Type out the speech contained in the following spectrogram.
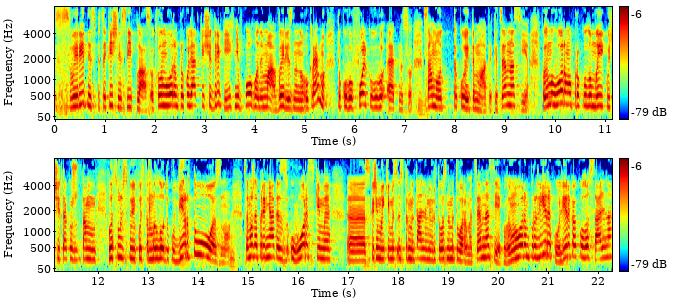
своєрідний специфічний свій пласт. От коли ми говоримо про колядки щедрівки, їх ні в кого нема вирізнено окремо такого фолькового етносу, саме от такої тематики. Це в нас є. Коли ми говоримо про коломийку чи також там гуцульську якусь там мелодику, віртуозно. Це можна порівняти з угорськими, е, скажімо, якимись інструментальними віртуозними творами. Це в нас є. Коли ми говоримо про лірику, лірика колосальна,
